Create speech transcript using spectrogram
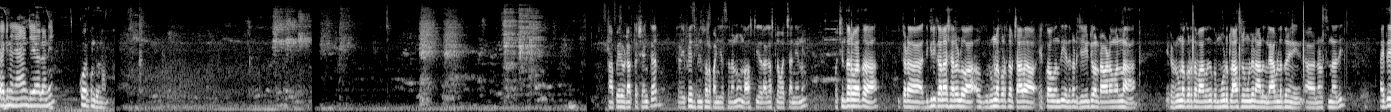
తగిన న్యాయం చేయాలని కోరుకుంటున్నాం. నా పేరు డాక్టర్ శంకర్. ఇక్కడ ఎఫ్ఎస్ ప్రిన్సిపల్ పనిచేస్తున్నాను. లాస్ట్ ఇయర్ ఆగస్ట్లో వచ్చాను నేను. వచ్చిన తర్వాత ఇక్కడ డిగ్రీ కళాశాలలో రూమ్ల కొరత చాలా ఎక్కువ ఉంది. ఎందుకంటే జేఎన్టీ వాళ్ళు రావడం వల్ల ఇక్కడ రూమ్ల కొరత బాగుంది. ఒక మూడు క్లాస్ రూములు నాలుగు ల్యాబ్లతో నడుస్తున్నది. అయితే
